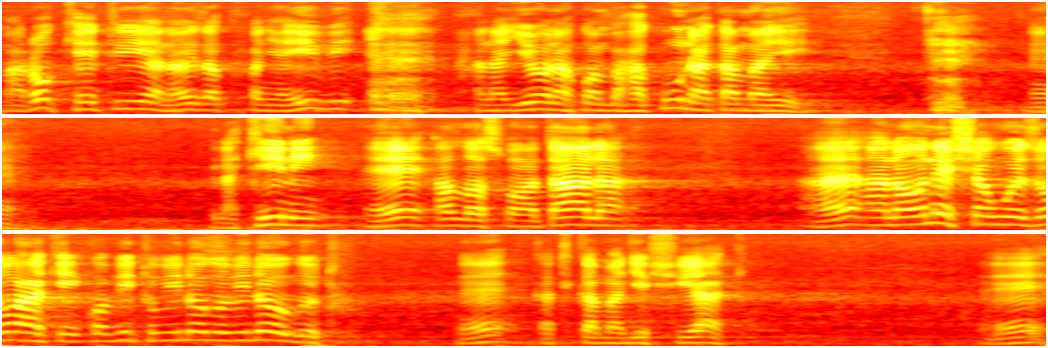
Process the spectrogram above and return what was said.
maroketi anaweza kufanya hivi anajiona kwamba hakuna kama yeye eh. Lakini eh, allah subhanahu wa taala eh, anaonyesha uwezo wake kwa vitu vidogo vidogo tu eh, katika majeshi yake. Eh,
